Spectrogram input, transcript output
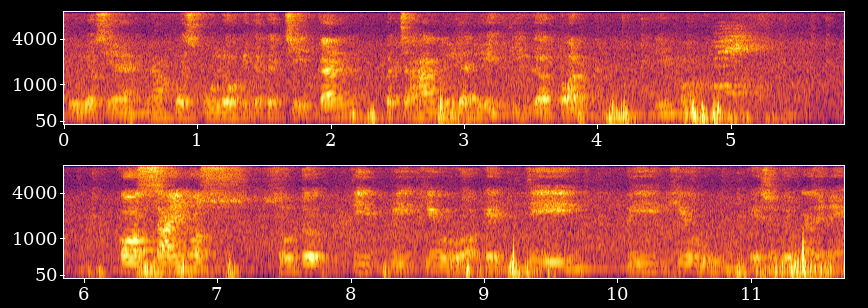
10 cm. 6 per 10 kita kecilkan pecahan tu jadi 3 per 5 cosinus sudut TPQ okey TPQ okey sudut kat sini.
